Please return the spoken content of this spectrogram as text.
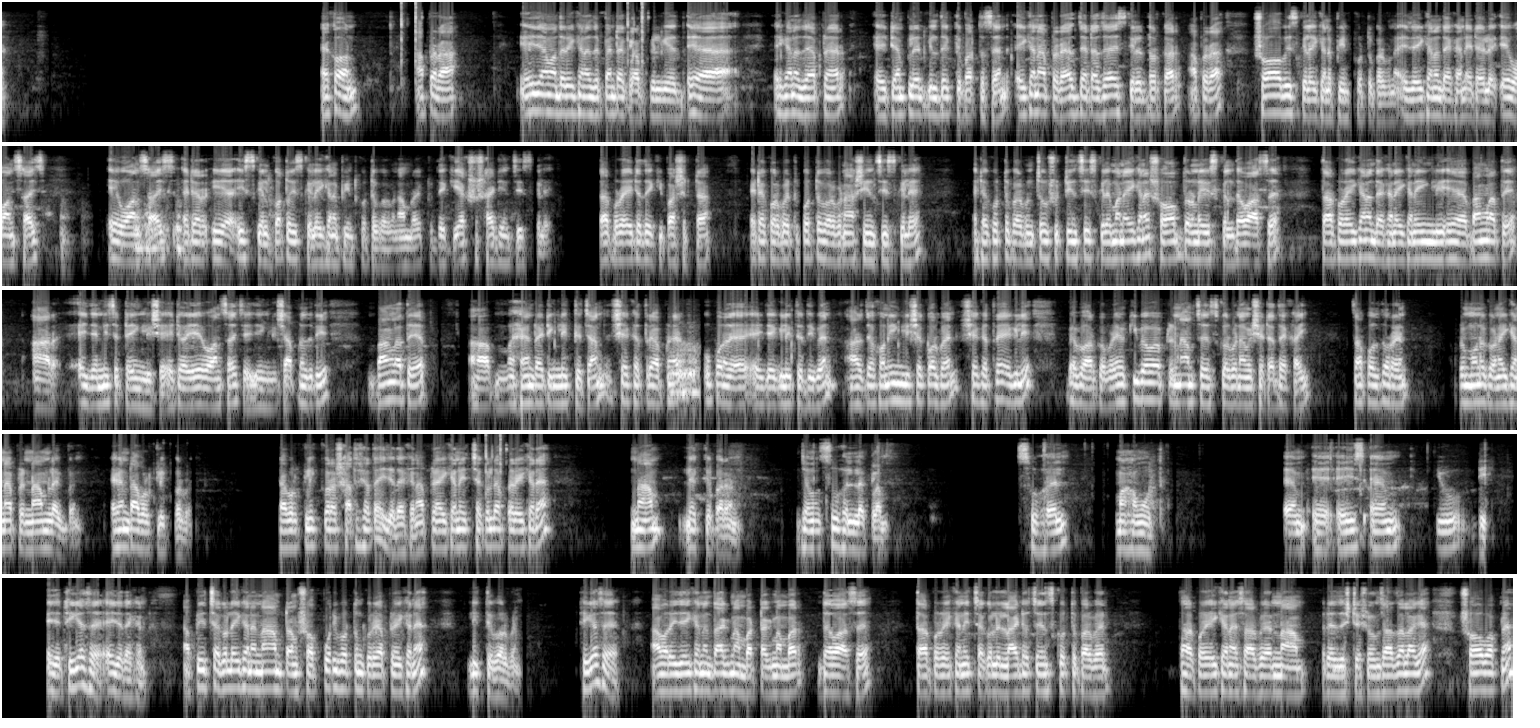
এখন আপনারা, এই যে আমাদের এখানে যে পেন্টাক্লাব এখানে যে আপনার এই টেমপ্লেটগুলো দেখতে পারতেছেন, এইখানে আপনারা যেটা যে স্কেলের দরকার, আপনারা সব স্কেল এখানে প্রিন্ট করতে পারবেন। এই যে এখানে দেখেন, এটা হলো A one size A one size এটার স্কেল কত স্কেলে এখানে প্রিন্ট করতে পারবেন, আমরা একটু দেখি, একশো ষাট ইঞ্চি স্কেলে তারপরে এটা দেখি পাশেরটা, এটা করবে, করতে পারবেন আশি ইঞ্চি স্কেলে এটা করতে পারবেন চৌষট্টি ইঞ্চি স্কেলে মানে এখানে সব ধরনের স্কেল দেওয়া আছে। তারপরে এইখানে দেখেন এইখানে ইংলিশ বাংলাতে আর এই যে নিচেরটা ইংলিশে, এটা এ ওয়ান সাইজ এই যে ইংলিশে। আপনি যদি বাংলাতে হ্যান্ড রাইটিং লিখতে চান, সেক্ষেত্রে আপনার উপরে এই যে এগুলিতে দিবেন। আর যখন ইংলিশে করবেন, সেক্ষেত্রে এগুলি ব্যবহার করবেন। কীভাবে আপনার নাম চেঞ্জ করবেন আমি সেটা দেখাই। সাপোজ ধরেন, আপনি মনে করেন এখানে আপনার নাম লিখবেন। এখানে ডাবল ক্লিক করবেন। ডাবল ক্লিক করার সাথে সাথে এই যে দেখেন, আপনার এখানে ইচ্ছা করলে আপনার এখানে নাম লিখতে পারেন। যেমন সুহেল লিখলাম। Suhel Mahmud. M A H M U D. এই যে ঠিক আছে? এই যে দেখেন, আপনি ইচ্ছা করলে এখানে নাম, টাম সব পরিবর্তন করে আপনি এখানে লিখতে পারবেন। ঠিক আছে? আবার এই যে এখানে দাগ নাম্বার, টাগ নাম্বার দেওয়া আছে। তারপরে এখানে ইচ্ছা করলে লাইটও চেঞ্জ করতে পারবেন। তারপরে এখানে সার্ভেয়ার নাম রেজিস্ট্রেশন যা যা লাগে, সব আপনি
